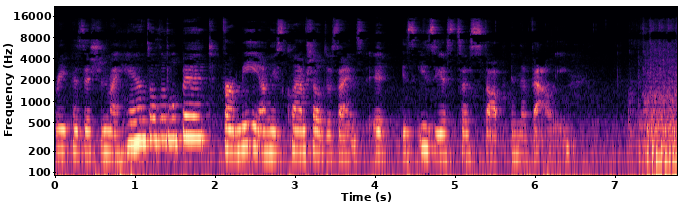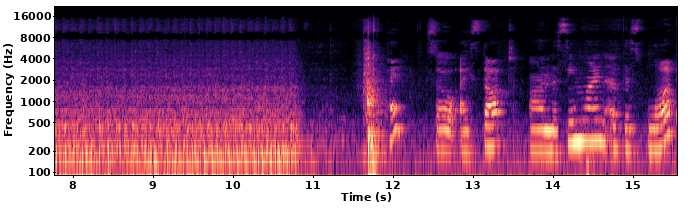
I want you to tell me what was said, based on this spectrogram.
reposition my hands a little bit. For me, on these clamshell designs, it is easiest to stop in the valley. Okay, so I stopped on the seam line of this block.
